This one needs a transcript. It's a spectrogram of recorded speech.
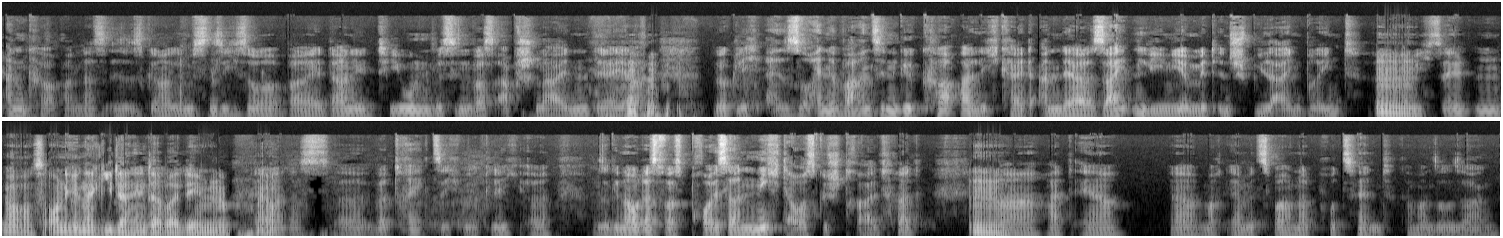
ankörpern, das ist es, genau. Sie müssen sich so bei Daniel Thune ein bisschen was abschneiden, der ja wirklich also so eine wahnsinnige Körperlichkeit an der Seitenlinie mit ins Spiel einbringt. Mhm. Habe ich selten. Ja, ist ordentlich Energie dahinter bei dem, ne? Ja, Ja. das äh, überträgt sich wirklich. Äh, also genau das, was Preußer nicht ausgestrahlt hat, äh, Mhm. hat er, ja, macht er mit 200 Prozent, kann man so sagen.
